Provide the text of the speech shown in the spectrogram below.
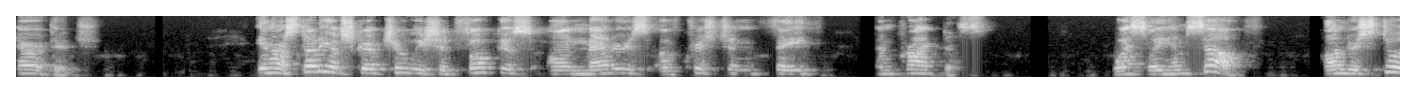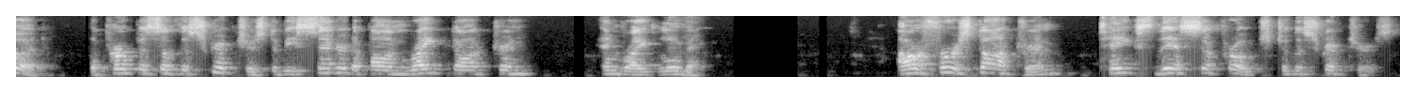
heritage. In our study of Scripture, we should focus on matters of Christian faith and practice. Wesley himself understood the purpose of the Scriptures to be centered upon right doctrine and right living. Our first doctrine takes this approach to the Scriptures.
